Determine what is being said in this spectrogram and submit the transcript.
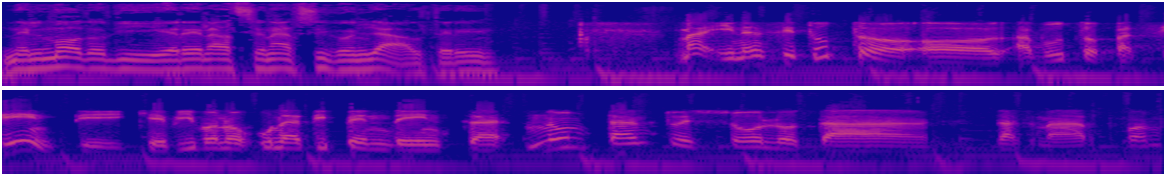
nel modo di relazionarsi con gli altri? Ma innanzitutto ho avuto pazienti che vivono una dipendenza non tanto e solo da, da smartphone,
